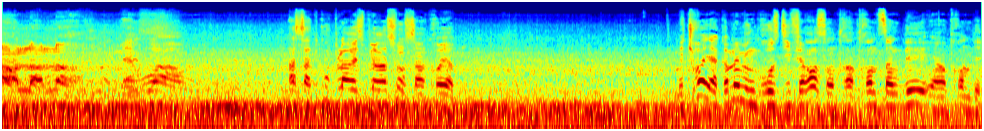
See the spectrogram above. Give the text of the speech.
Oh là là. Mais waouh. Ah, ça te coupe la respiration, c'est incroyable. Mais tu vois, il y a quand même une grosse différence entre un 35D et un 30D.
